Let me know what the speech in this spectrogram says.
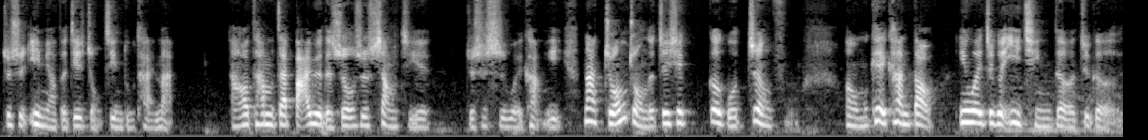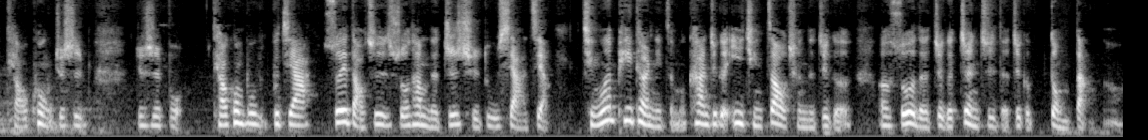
就是疫苗的接种进度太慢，然后他们在八月的时候是上街，就是示威抗议。那种种的这些各国政府，嗯，我们可以看到，因为这个疫情的这个调控，就是就是不调控不不佳，所以导致说他们的支持度下降。请问 Peter，你怎么看这个疫情造成的这个呃所有的这个政治的这个动荡呢？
